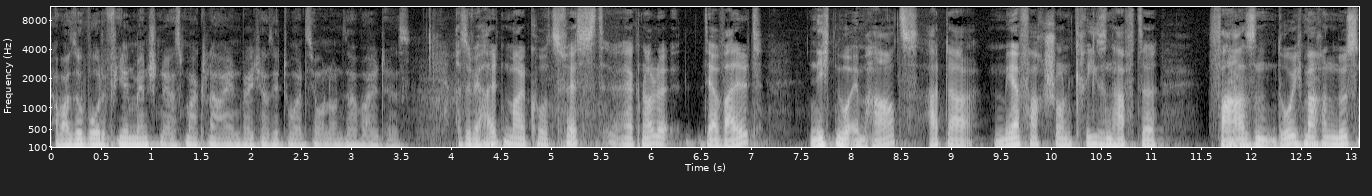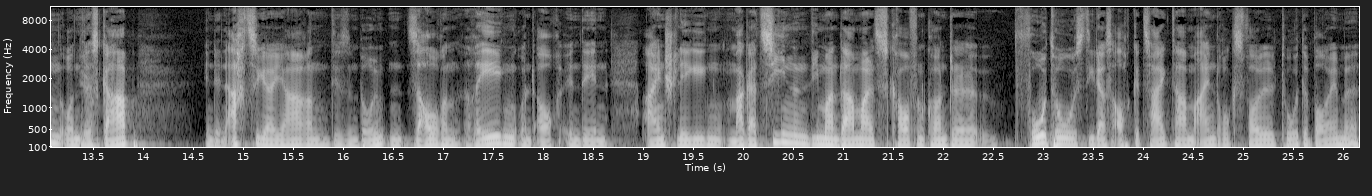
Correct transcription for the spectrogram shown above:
Aber so wurde vielen Menschen erstmal klar, in welcher Situation unser Wald ist. Also wir halten mal kurz fest, Herr Knolle, der Wald nicht nur im Harz, hat da mehrfach schon krisenhafte Phasen ja. durchmachen ja. müssen und ja. es gab in den 80er Jahren diesen berühmten sauren Regen und auch in den einschlägigen Magazinen, die man damals kaufen konnte, Fotos, die das auch gezeigt haben, eindrucksvoll, tote Bäume.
